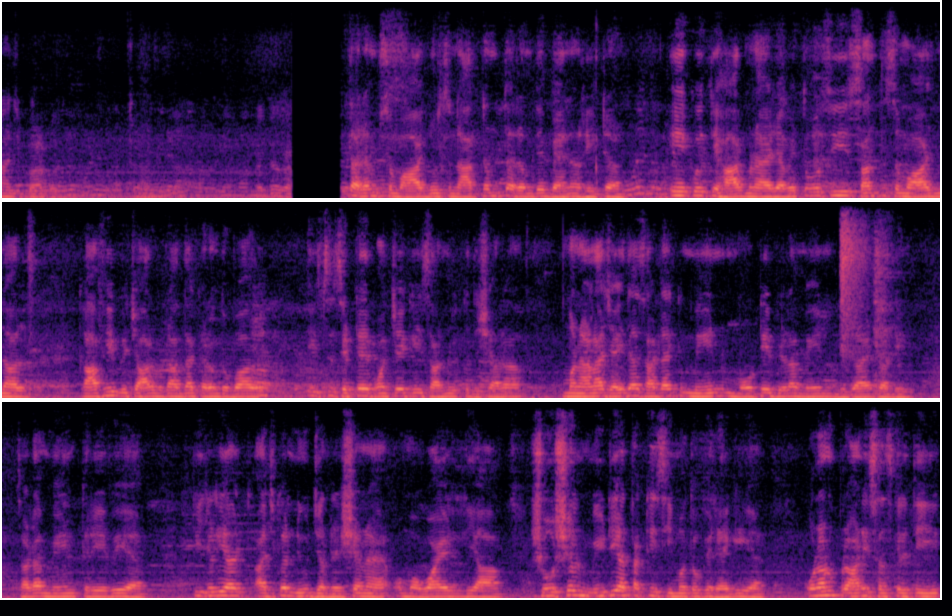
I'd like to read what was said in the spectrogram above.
ਹਾਂਜੀ ਬਿਲਕੁਲ ਧਰਮ ਸਮਾਜ ਨੂੰ ਸਨਾਤਨ ਧਰਮ ਦੇ ਬੈਨਰ ਹੇਠ ਇਹ ਕੋਈ ਤਿਹਾਰ ਮਨਾਇਆ ਜਾਵੇ ਤਾਂ ਅਸੀਂ ਸੰਤ ਸਮਾਜ ਨਾਲ ਕਾਫੀ ਵਿਚਾਰ ਵਟਾਂਦਰਾ ਕਰਨ ਤੋਂ ਬਾਅਦ ਇਸ ਸਿੱਟੇ ਪਹੁੰਚੇ ਕਿ ਸਾਨੂੰ ਇੱਕ ਦੁਸ਼ਹਿਰਾ ਮਨਾਉਣਾ ਚਾਹੀਦਾ। ਸਾਡਾ ਇੱਕ ਮੇਨ ਮੋਟਿਵ ਜਿਹੜਾ ਮੇਨ ਡਿਜ਼ਾਇਰ ਸਾਡੀ, ਸਾਡਾ ਮੇਨ ਕਰੇਵ ਇਹ ਹੈ ਕਿ ਜਿਹੜੀ ਅੱਜ ਕੱਲ੍ਹ ਨਿਊ ਜਨਰੇਸ਼ਨ ਹੈ, ਉਹ ਮੋਬਾਈਲ ਜਾਂ ਸੋਸ਼ਲ ਮੀਡੀਆ ਤੱਕ ਹੀ ਸੀਮਤ ਹੋ ਕੇ ਰਹਿ ਗਈ ਹੈ। ਉਹਨਾਂ ਨੂੰ ਪੁਰਾਣੀ ਸੰਸਕ੍ਰਿਤੀ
